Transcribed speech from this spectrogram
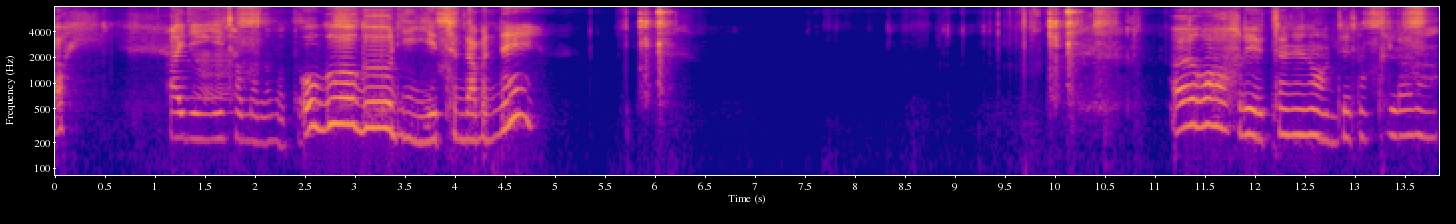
아, 아 이제 이해찬만 남았다. 오구오구, 우리 이해찬 남았네. 아이고, 우리 예찬이는 언제든 클라나.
